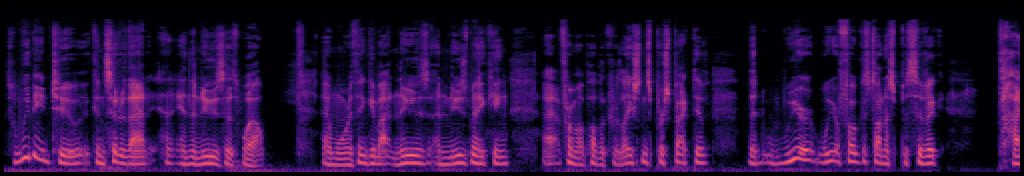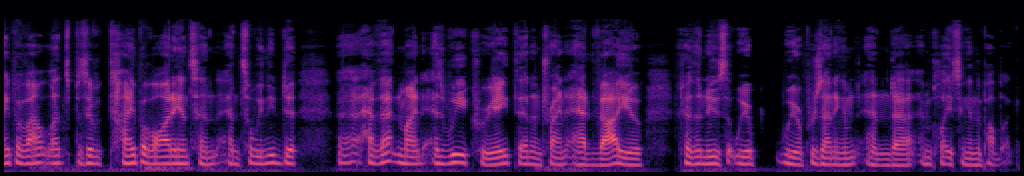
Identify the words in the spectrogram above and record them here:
So we need to consider that in the news as well. And when we're thinking about news and newsmaking uh, from a public relations perspective, that we're we are focused on a specific type of outlet, specific type of audience. And, and so we need to uh, have that in mind as we create that and try and add value to the news that we are, we are presenting and, and, uh, and placing in the public.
